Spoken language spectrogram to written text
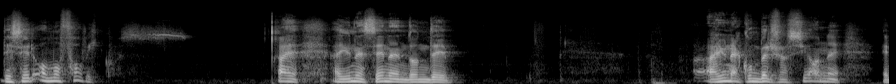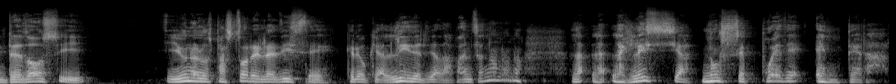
de ser homofóbicos. Hay, una escena en donde hay una conversación eh, entre dos y, y uno de los pastores le dice, creo que al líder de alabanza, no, no, no, la, la, iglesia no se puede enterar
